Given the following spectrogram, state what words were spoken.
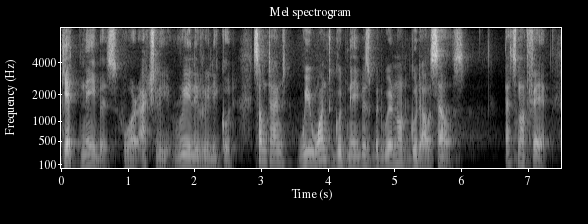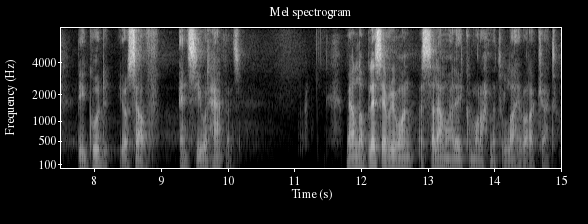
get neighbors who are actually really, really good. Sometimes we want good neighbors, but we're not good ourselves. That's not fair. Be good yourself and see what happens. May Allah bless everyone. Assalamu alaikum wa rahmatullahi wa barakatuh.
